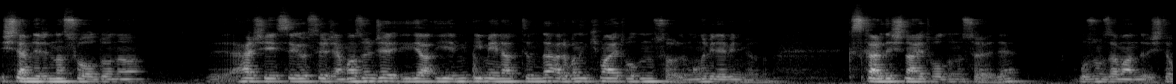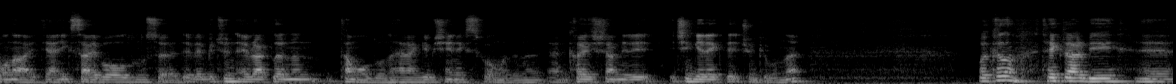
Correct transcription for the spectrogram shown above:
işlemlerin nasıl olduğunu, her şeyi size göstereceğim. Az önce ya, e-mail attığımda arabanın kime ait olduğunu sordum. Onu bile bilmiyordum. Kız kardeşine ait olduğunu söyledi. Uzun zamandır işte ona ait. Yani ilk sahibi olduğunu söyledi. Ve bütün evraklarının tam olduğunu, herhangi bir şeyin eksik olmadığını. Yani kayıt işlemleri için gerekli çünkü bunlar. Bakalım tekrar bir e,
